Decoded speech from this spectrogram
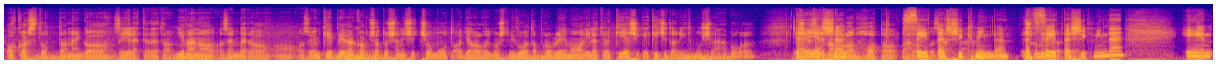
akasztotta meg az életedet. Nyilván az ember a, a, az önképével kapcsolatosan is egy csomót agyal, hogy most mi volt a probléma, illetve kiesik egy kicsit a ritmusából. Teljesen. És ez hat a Szétesik minden. És Tehát szétesik minden. Én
